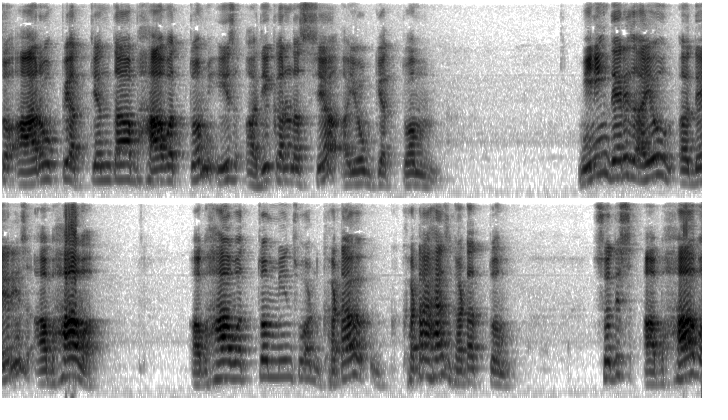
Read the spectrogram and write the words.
सो आरोप्य अत्यंता भावत्व इज़ अधिकरण से अयोग्यत्व मीनिंग देर इज़ अयो देर इज़ अभाव अभावत्व मीन्स वॉट घट घट हेज घटत्व सो दिस अभाव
